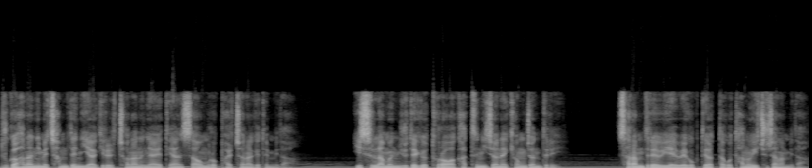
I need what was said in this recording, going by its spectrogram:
누가 하나님의 참된 이야기를 전하느냐에 대한 싸움으로 발전하게 됩니다. 이슬람은 유대교 토라와 같은 이전의 경전들이 사람들에 의해 왜곡되었다고 단호히 주장합니다.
